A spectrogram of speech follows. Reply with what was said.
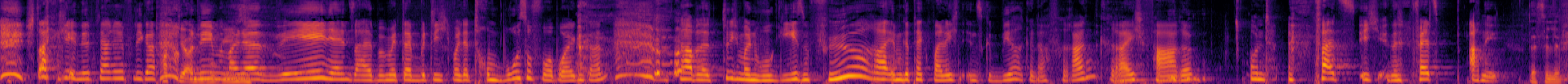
Ich steige in den Ferienflieger und nehme meine Venensalbe mit, damit ich meine Thrombose vorbeugen kann. habe natürlich meinen Vogesenführer im Gepäck, weil ich ins Gebirge nach Frankreich fahre. Und falls ich in den Fels... Ach nee, Sessellift.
